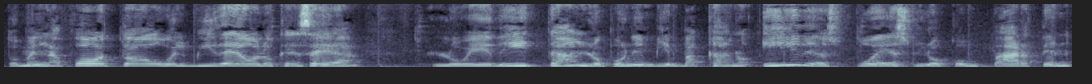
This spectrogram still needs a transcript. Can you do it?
Tomen la foto o el video, lo que sea, lo editan, lo ponen bien bacano y después lo comparten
